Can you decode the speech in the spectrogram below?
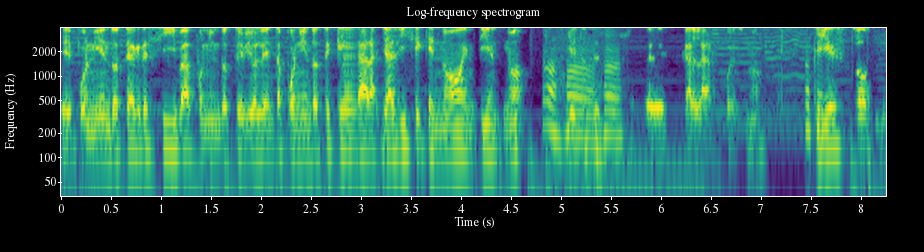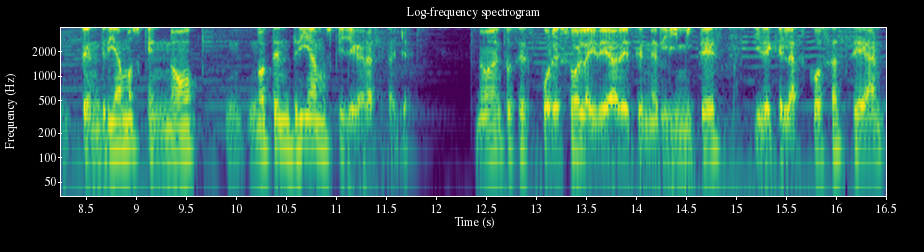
eh, poniéndote agresiva, poniéndote violenta, poniéndote clara. Ya dije que no entiendo, ¿no? y entonces puede escalar, pues, ¿no? Y esto tendríamos que no, no tendríamos que llegar hasta allá. ¿No? Entonces, por eso la idea de tener límites y de que las cosas sean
